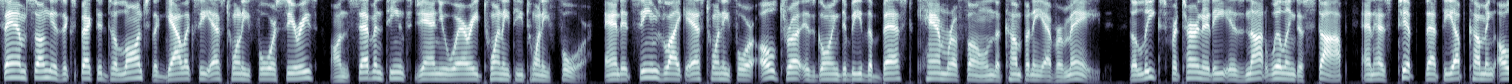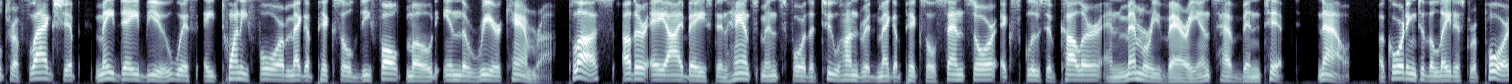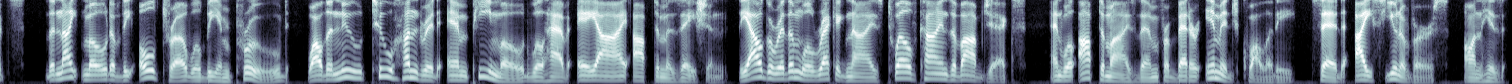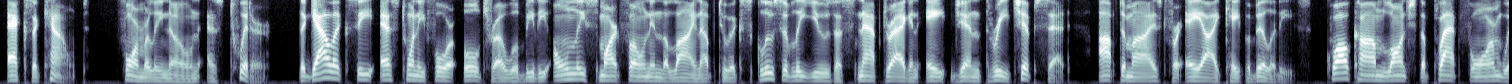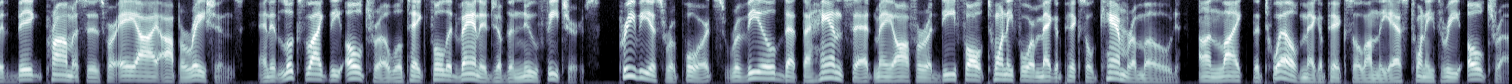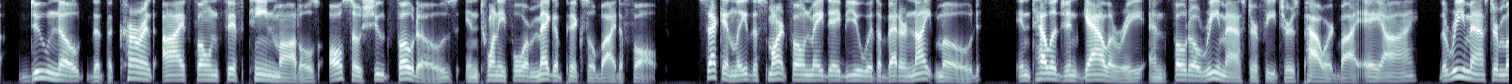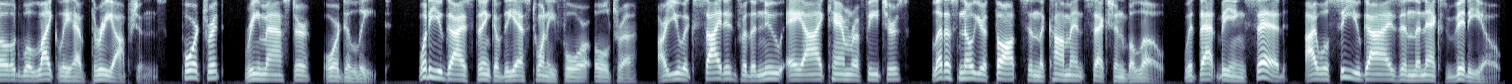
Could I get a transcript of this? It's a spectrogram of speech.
Samsung is expected to launch the Galaxy S24 series on 17th January 2024, and it seems like S24 Ultra is going to be the best camera phone the company ever made. The leaks fraternity is not willing to stop and has tipped that the upcoming Ultra flagship may debut with a 24 megapixel default mode in the rear camera. Plus, other AI based enhancements for the 200 megapixel sensor, exclusive color, and memory variants have been tipped. Now, according to the latest reports, the night mode of the Ultra will be improved, while the new 200 MP mode will have AI optimization. The algorithm will recognize 12 kinds of objects and will optimize them for better image quality, said Ice Universe on his X account, formerly known as Twitter. The Galaxy S24 Ultra will be the only smartphone in the lineup to exclusively use a Snapdragon 8 Gen 3 chipset, optimized for AI capabilities. Qualcomm launched the platform with big promises for AI operations, and it looks like the Ultra will take full advantage of the new features. Previous reports revealed that the handset may offer a default 24 megapixel camera mode, unlike the 12 megapixel on the S23 Ultra. Do note that the current iPhone 15 models also shoot photos in 24 megapixel by default. Secondly, the smartphone may debut with a better night mode, intelligent gallery, and photo remaster features powered by AI. The remaster mode will likely have three options portrait, remaster, or delete. What do you guys think of the S24 Ultra? Are you excited for the new AI camera features? Let us know your thoughts in the comment section below. With that being said, I will see you guys in the next video.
